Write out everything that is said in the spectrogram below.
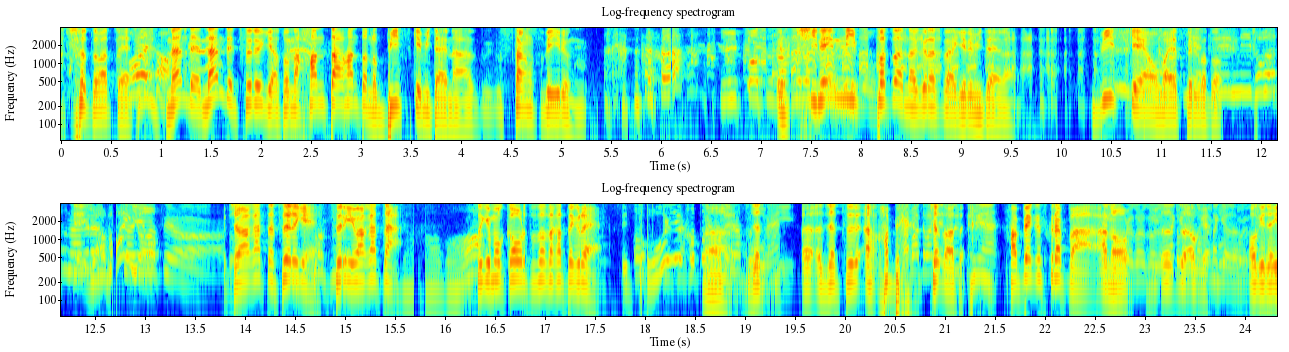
いちょっと待ってなんでなんで剣はそんなハンターハンターのビスケみたいなスタンスでいるん一発記念に一発は殴らせてあげるみたいなビスケやんお前やってること一発殴らせてあげますよちょ分かった剣剣分かった次もう一回俺と戦ってくれ。えどういうこと？うん。じゃあつあじゃあつるあ800ちょっと待って。800スクラップはあのオッケーじゃあ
